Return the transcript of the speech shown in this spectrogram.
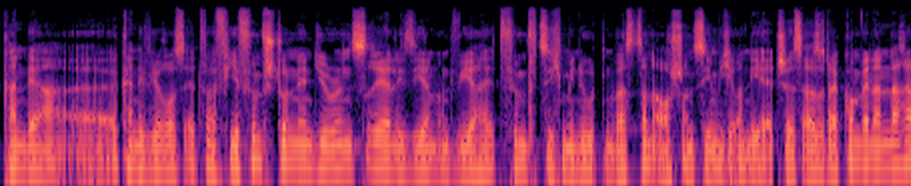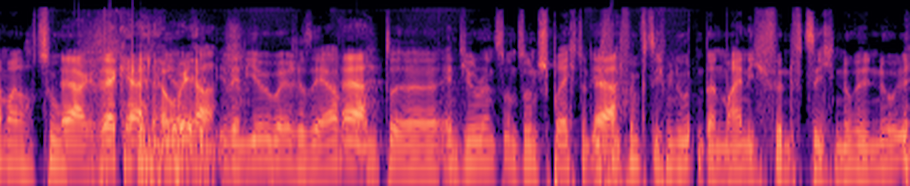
kann der, äh, kann der Virus etwa 4-5 Stunden Endurance realisieren und wir halt 50 Minuten, was dann auch schon ziemlich on the edge ist. Also da kommen wir dann nachher mal noch zu. Ja, sehr gerne. Wenn ihr, oh, ja. wenn, wenn ihr über Reserven ja. und äh, Endurance und so sprecht und ich von 50 Minuten, dann meine ich 50-0-0.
